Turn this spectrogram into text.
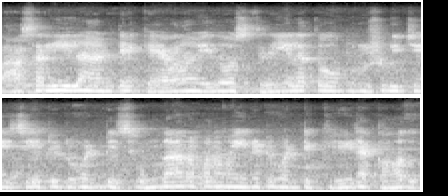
రాసలీల అంటే కేవలం ఏదో స్త్రీలతో పురుషుడు చేసేటటువంటి శృంగారపరమైనటువంటి క్రీడ కాదు.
